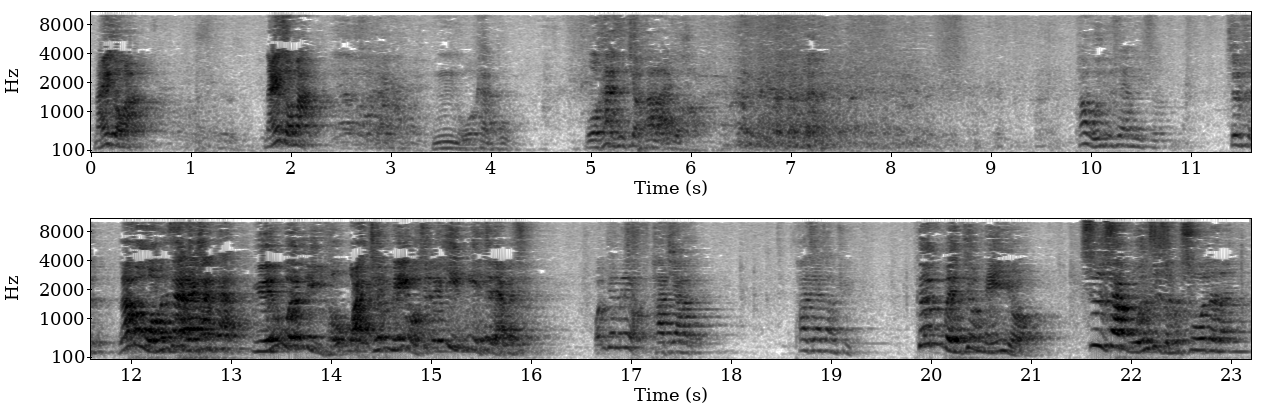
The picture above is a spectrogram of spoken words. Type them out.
哪一种啊？哪一种嘛？嗯，我看不，我看是叫他来就好了。他文就这样意思，是不是？然后我们再来看看原文里头完全没有这个“应念”这两个字，完全没有，他加的，他加上去，根本就没有。事实上，文是怎么说的呢？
